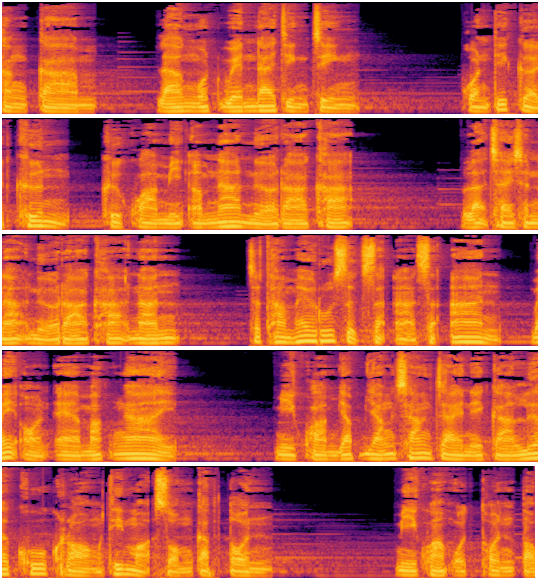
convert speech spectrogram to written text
ทางกาม แล้วงดเว้นได้จริง ๆ ผลที่เกิดขึ้นคือความมีอำนาจเหนือราคะ และชัยชนะเหนือราคะนั้น จะทำให้รู้สึกสะอาดสะอ้านไม่อ่อนแอมักง่าย มีความยับยั้งชั่งใจในการเลือกคู่ครองที่เหมาะสมกับตน มีความอดทนต่อ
